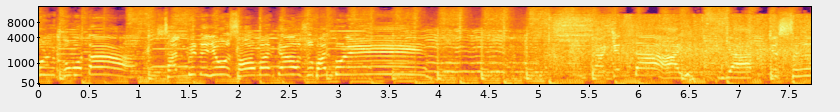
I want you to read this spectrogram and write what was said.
คุณคุโบต้า สันวิทยุ 2009 สุพรรณบุรี อยากจะได้ อยากจะซื้อ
